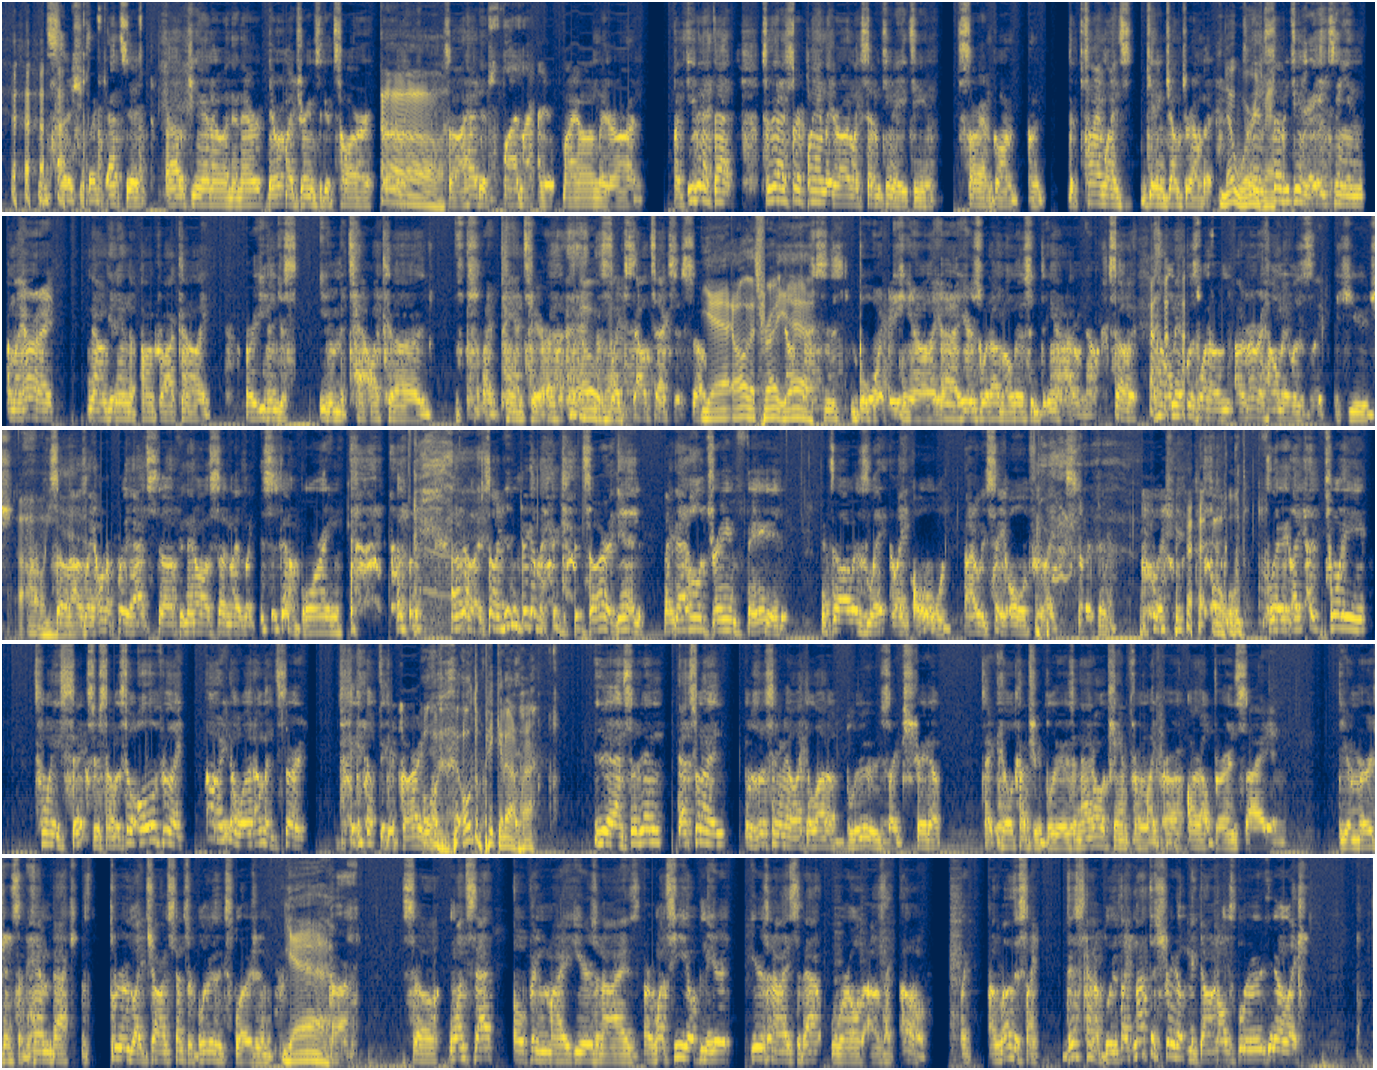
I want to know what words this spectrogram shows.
And so she's like, that's it. Out of piano. And then there, there were my dreams of guitar. oh. So I had to buy my my own later on. But even at that, so then I started playing later on, like 17, 18. Sorry, I'm going, I'm, the timeline's getting jumped around, but No worries, so man. 17 or 18, I'm like, all right, now I'm getting into punk rock, kind of like, or even just, even Metallica, like Pantera. Oh, it's wow. like South Texas. So Yeah. Oh, that's right. South Yeah. Texas boy, you know, like, uh, here's what I'm gonna listen to. You know, I don't know. So Helmet was one of them. I remember Helmet was like a huge. Oh, yeah. So I was like, I want to play that stuff, and then all of a sudden I was like, this is kind of boring. I don't know. So I didn't pick up a guitar again. Like that whole dream faded until I was like, like old. I would say old for like starting Old. play like a 20, 26 or something. So old for like, oh, you know what? I'm gonna start picking up the guitar. Old, old to pick it up, huh? Yeah, and so then that's when I was listening to like a lot of blues, like straight up like hill country blues, and that all came from like R.L. Burnside and the emergence of him back through like Jon Spencer Blues explosion. Yeah. Uh, so once that opened my ears and eyes, or once he opened the ear, ears and eyes to that world, I was like, oh, like I love this like this kind of blues, like not the straight up McDonald's blues, you know, like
